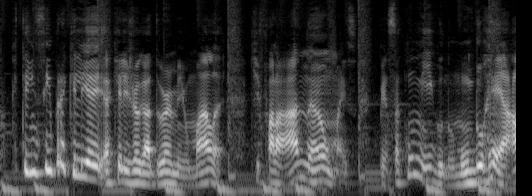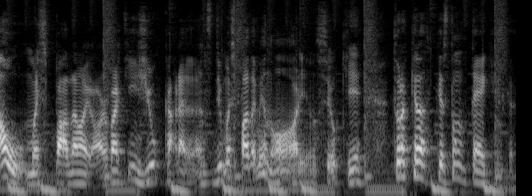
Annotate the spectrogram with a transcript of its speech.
Porque tem sempre aquele, aquele jogador meio mala que fala: ah, não, mas pensa comigo, no mundo real, uma espada maior vai atingir o cara antes de uma espada menor, e não sei o que. Toda aquela questão técnica.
